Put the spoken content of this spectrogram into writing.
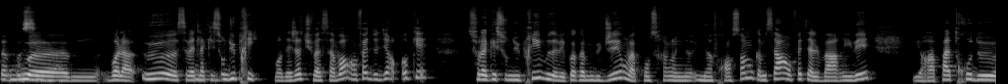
Pas ou voilà eux ça va être la question du prix. Bon déjà tu vas savoir en fait de dire ok sur la question du prix vous avez quoi comme budget? On va construire une, offre ensemble comme ça en fait elle va arriver. Il y aura pas trop de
